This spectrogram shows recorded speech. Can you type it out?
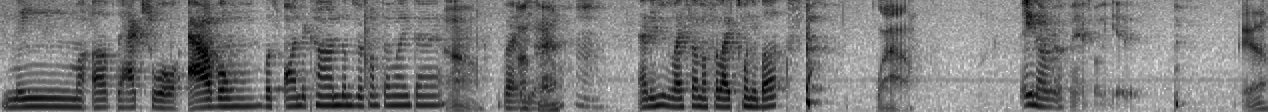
name of the actual album was on the condoms or something like that. Oh, But okay. yeah. I think he was like selling them for like twenty bucks. Wow. you know, real fans gonna get it. Yeah,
